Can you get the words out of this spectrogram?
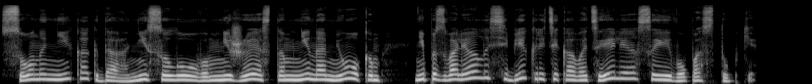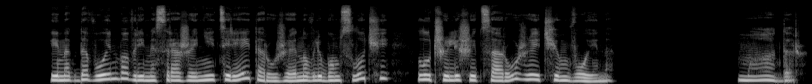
Сона никогда ни словом, ни жестом, ни намеком не позволяла себе критиковать Элиаса и его поступки. Иногда воин во время сражения теряет оружие, но в любом случае лучше лишиться оружия, чем воина. «Мадр»,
